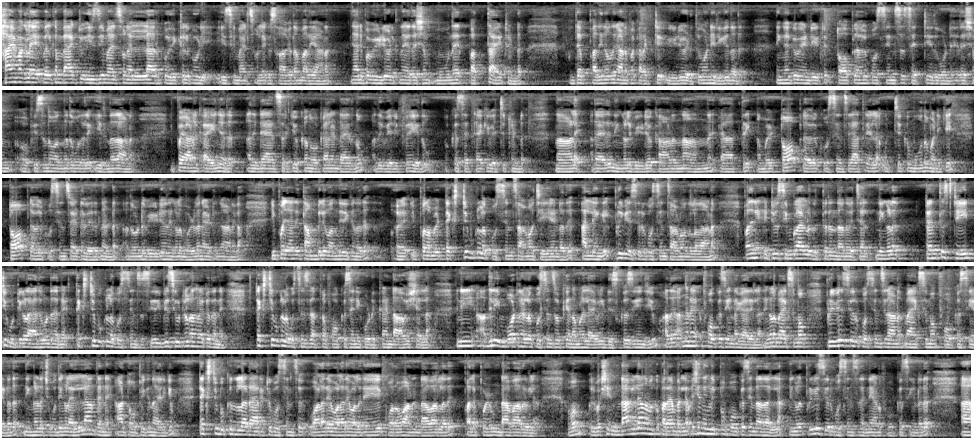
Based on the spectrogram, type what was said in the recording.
Hi മകളെ welcome back to easy maths zone. എല്ലാവർക്കും ഒരിക്കൽ കൂടി ഈസി മാത്സോണിലേക്ക് സ്വാഗതം പറയാണ്. ഞാനിപ്പോൾ വീഡിയോ എടുക്കുന്നത് ഏകദേശം മൂന്ന് പത്തായിട്ടുണ്ട്. ഇന്നത്തെ പതിനൊന്നിനാണ് ഇപ്പോൾ കറക്റ്റ് വീഡിയോ എടുത്തുകൊണ്ടിരിക്കുന്നത്. നിങ്ങൾക്ക് വേണ്ടിയിട്ട് ടോപ്പ് ലെവൽ ക്വസ്റ്റ്യൻസ് സെറ്റ് ചെയ്തുകൊണ്ട് ഏകദേശം ഓഫീസിൽ നിന്ന് വന്നത് മുതൽ ഇരുന്നതാണ്. ഇപ്പോഴാണ് കഴിഞ്ഞത്. അതിന്റെ ആൻസർക്കൊക്കെ നോക്കാനുണ്ടായിരുന്നു. അത് വെരിഫൈ ചെയ്തു. ഒക്കെ സെറ്റാക്കി വെച്ചിട്ടുണ്ട്. നാളെ അതായത് നിങ്ങൾ വീഡിയോ കാണുന്ന അന്ന് രാത്രി നമ്മൾ ടോപ്പ് ലെവൽ ക്വസ്റ്റ്യൻസ് രാത്രിയല്ല ഉച്ചയ്ക്ക് മൂന്ന് മണിക്ക് ടോപ്പ് ലെവൽ ക്വസ്റ്റ്യൻസ് ആയിട്ട് വരുന്നുണ്ട്. അതുകൊണ്ട് വീഡിയോ നിങ്ങൾ മുഴുവനായിട്ടും കാണുക. ഇപ്പോൾ ഞാൻ ഈ തമ്പിൽ വന്നിരിക്കുന്നത് ഇപ്പോൾ നമ്മൾ ടെക്സ്റ്റ് ബുക്കുള്ള ക്വസ്റ്റ്യൻസ് ആണോ ചെയ്യേണ്ടത് അല്ലെങ്കിൽ പ്രീവിയസ് ഇയർ ക്വസ്റ്റ്യൻസ് ആണോ എന്നുള്ളതാണ്. അപ്പോൾ അതിന് ഏറ്റവും സിമ്പിളായുള്ള ഒരു ഉത്തരം എന്താണെന്ന് വെച്ചാൽ നിങ്ങൾ ടെൻത്ത് സ്റ്റേറ്റ് കുട്ടികളായതുകൊണ്ട് തന്നെ text ബുക്കുള്ള questions C B S C കുട്ടികൾ അങ്ങനെയൊക്കെ തന്നെ ടെക്സ്റ്റ് ബുക്കുള്ള ക്വസ്റ്റ്യൻസിൽ അത്ര ഫോക്കസ് ഇനി കൊടുക്കേണ്ട ആവശ്യമില്ല ഇനി അതിൽ ഇമ്പോർട്ടന്റ് ഉള്ള ക്വസ്റ്റ്യൻസ് ഒക്കെ നമ്മൾ ലൈവിൽ ഡിസ്കസ് ചെയ്യുകയും ചെയ്യും. അത് അങ്ങനെ ഫോക്കസ് ചെയ്യേണ്ട കാര്യമില്ല. നിങ്ങൾ മാക്സിമം പ്രീവിയസ് ഇയർ ക്വസ്റ്റ്യൻസിനാണ് മാക്സിമം ഫോക്കസ് ചെയ്യേണ്ടത്. നിങ്ങളുടെ ചോദ്യങ്ങളെല്ലാം തന്നെ ആ ടോപ്പിക്കിൽ നിന്നായിരിക്കും ടെക്സ്റ്റ് ബുക്കിൽ നിന്നുള്ള ഡയറക്റ്റ് ക്വസ്റ്റ്യൻസ് വളരെ വളരെ വളരെ കുറവാണ് ഉണ്ടാവാറുള്ളത്. പലപ്പോഴും ഉണ്ടാവാറില്ല. അപ്പം ഒരു പക്ഷേ ഉണ്ടാവില്ല നമുക്ക് പറയാൻ പറ്റില്ല. പക്ഷേ നിങ്ങളിപ്പോൾ ഫോക്കസ് ചെയ്യേണ്ടത് അതല്ല. നിങ്ങൾ പ്രീവിയസ് ഇയർ ക്വസ്റ്റ്യൻസ് തന്നെയാണ് ഫോക്കസ് ചെയ്യേണ്ടത്.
